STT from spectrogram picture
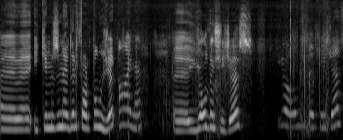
e, ikimizin evleri farklı olacak. Aynen. Ee, yol döşeyeceğiz. Yol döşeyeceğiz.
